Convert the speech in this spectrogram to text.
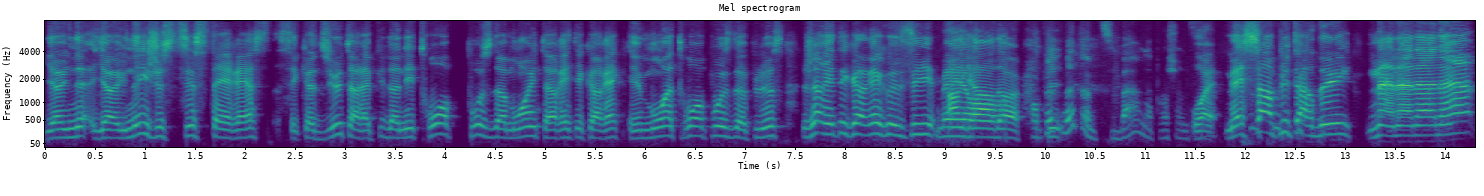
il y, a une, il y a une injustice terrestre, c'est que Dieu t'aurait pu donner trois pouces de moins, tu aurais été correct, et moi, trois pouces de plus, j'aurais été correct aussi Mais en on, grandeur. on peut te mettre un petit banc la prochaine fois. Ouais, mais sans plus tarder, nananana,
